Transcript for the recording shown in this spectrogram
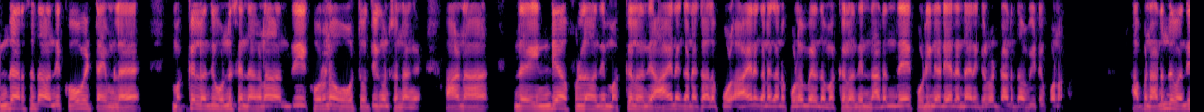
இந்த அரசு தான் வந்து கோவிட் டைம்ல மக்கள் வந்து ஒண்ணு சேர்ந்தாங்கன்னா வந்து கொரோனா தொத்திக்கும்னு சொன்னாங்க. ஆனா இந்த இந்தியா ஃபுல்லா வந்து மக்கள் வந்து ஆயிரக்கணக்கான பு- ஆயிரக்கணக்கான புலம்பெயர்ந்த மக்கள் வந்து நடந்தே கொடிநடையா ரெண்டாயிரம் கிலோமீட்டர் நடந்து அவன் வீட்டுக்கு போனான். அப்ப நடந்து வந்து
